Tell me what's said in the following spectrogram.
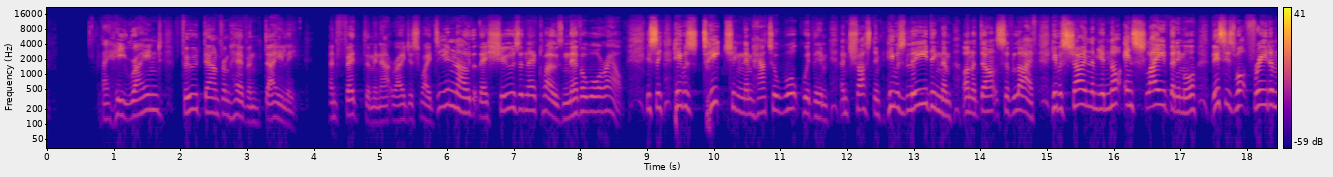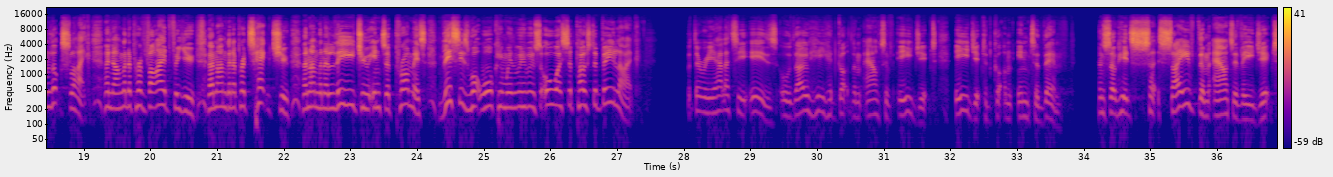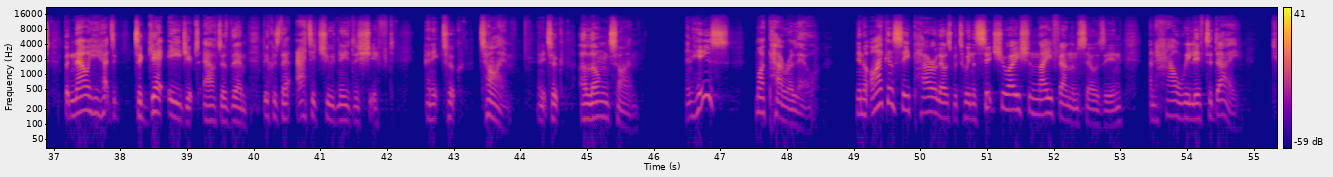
That He rained food down from heaven daily and fed them in outrageous way. Do you know that their shoes and their clothes never wore out? You see, he was teaching them how to walk with him and trust him. He was leading them on a dance of life. He was showing them you're not enslaved anymore. This is what freedom looks like. And I'm going to provide for you and I'm going to protect you and I'm going to lead you into promise. This is what walking with me was always supposed to be like. But the reality is, although he had got them out of Egypt, Egypt had gotten into them. And so he had saved them out of Egypt, but now he had to, to get Egypt out of them because their attitude needed to shift. And it took time, and it took a long time. And here's my parallel. You know, I can see parallels between the situation they found themselves in and how we live today.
